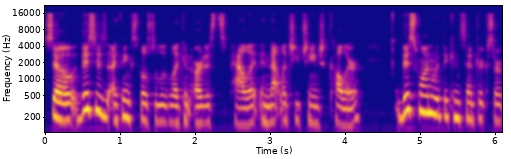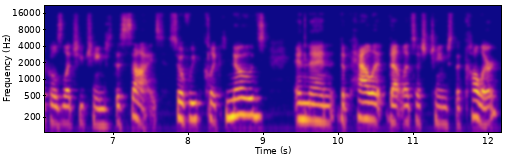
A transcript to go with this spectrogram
So this is, I think, supposed to look like an artist's palette, and that lets you change color. This one with the concentric circles lets you change the size. So if we've clicked nodes and then the palette, that lets us change the color.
